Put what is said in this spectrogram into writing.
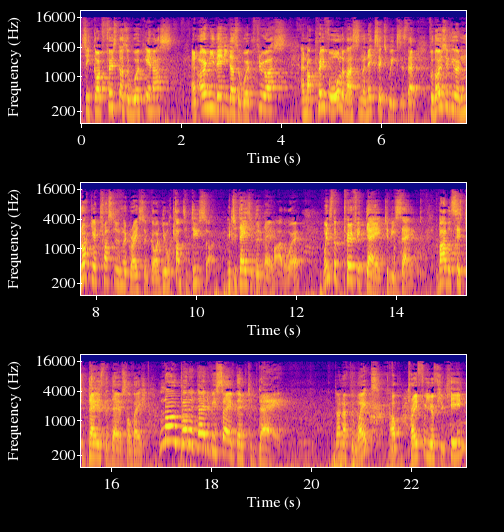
See, God first does a work in us, and only then He does a work through us. And my prayer for all of us in the next six weeks is that for those of you who have not yet trusted in the grace of God, you will come to do so. I mean, today's a good day, by the way. When's the perfect day to be saved? The Bible says today is the day of salvation. No better day to be saved than today. Don't have to wait. I'll pray for you if you're keen.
